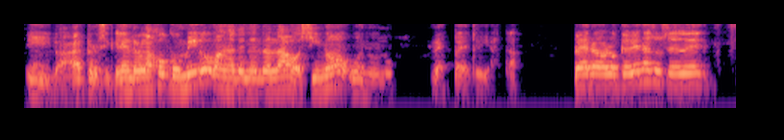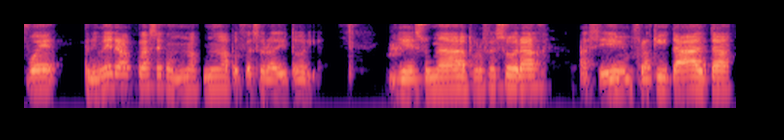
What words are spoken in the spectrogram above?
Y, ah, pero si quieren relajo conmigo, van a tener relajo. Si no, bueno, no, respeto y ya está. Pero lo que viene a suceder fue primera clase con una nueva profesora de historia. Y es una profesora así, flaquita, alta,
